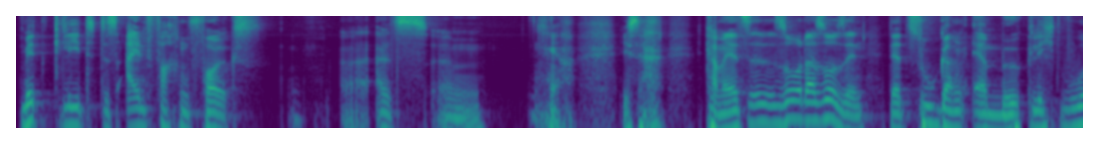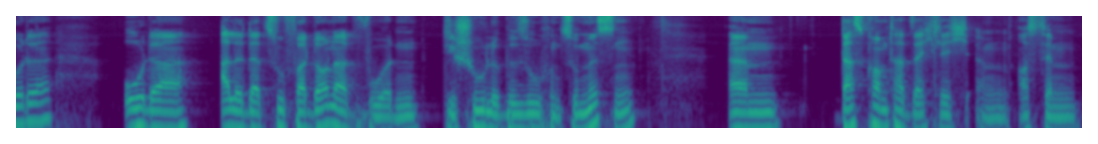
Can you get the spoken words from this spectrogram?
Mitglied des einfachen Volks. Äh, als, ähm, ja, ich sag, kann man jetzt äh, so oder so sehen, der Zugang ermöglicht wurde oder alle dazu verdonnert wurden, die Schule besuchen zu müssen. Ähm, das kommt tatsächlich ähm, aus dem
